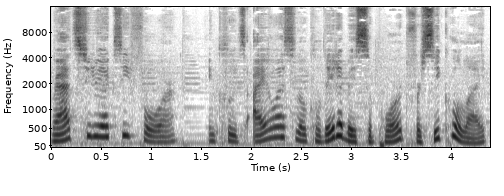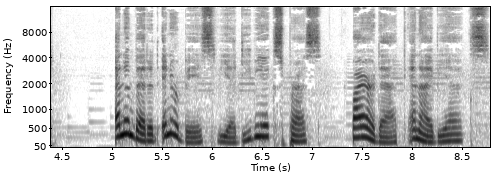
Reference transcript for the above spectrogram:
RAD Studio XE4 includes iOS local database support for SQLite an embedded interbase via DB Express, FireDAC, and IBX.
